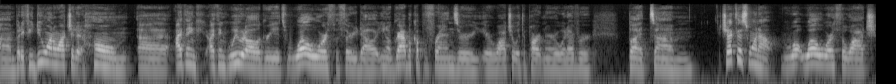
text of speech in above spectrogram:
Um, but if you do want to watch it at home, uh, I think I think we would all agree it's well worth the thirty dollars. You know, grab a couple friends or, or watch it with a partner or whatever. But um, check this one out. Well, well worth the watch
